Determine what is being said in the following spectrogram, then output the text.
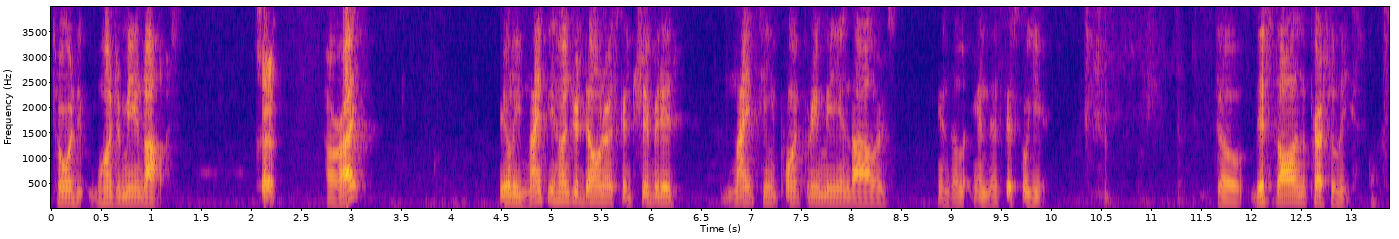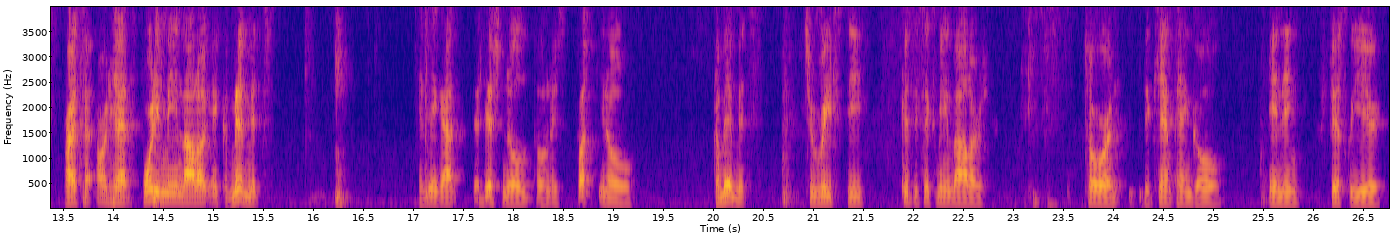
toward 100 million dollars. Okay. All right. Nearly 1,900 donors contributed 19.3 million dollars in the in the fiscal year. So this is all in the press release. Rice already had 40 million dollars in commitments, and they got additional donations, but you know, commitments to reach the 56 million dollars toward the campaign goal ending fiscal year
